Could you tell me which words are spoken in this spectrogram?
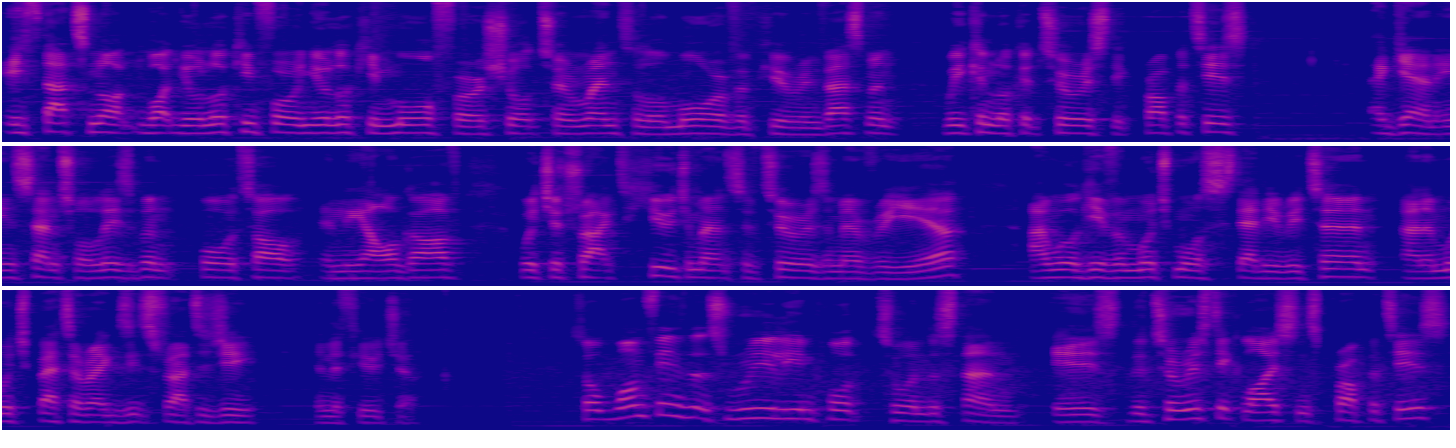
if that's not what you're looking for and you're looking more for a short-term rental or more of a pure investment, we can look at touristic properties again in central Lisbon, Porto, and the Algarve, which attract huge amounts of tourism every year and will give a much more steady return and a much better exit strategy in the future. So one thing that's really important to understand is the touristic license properties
